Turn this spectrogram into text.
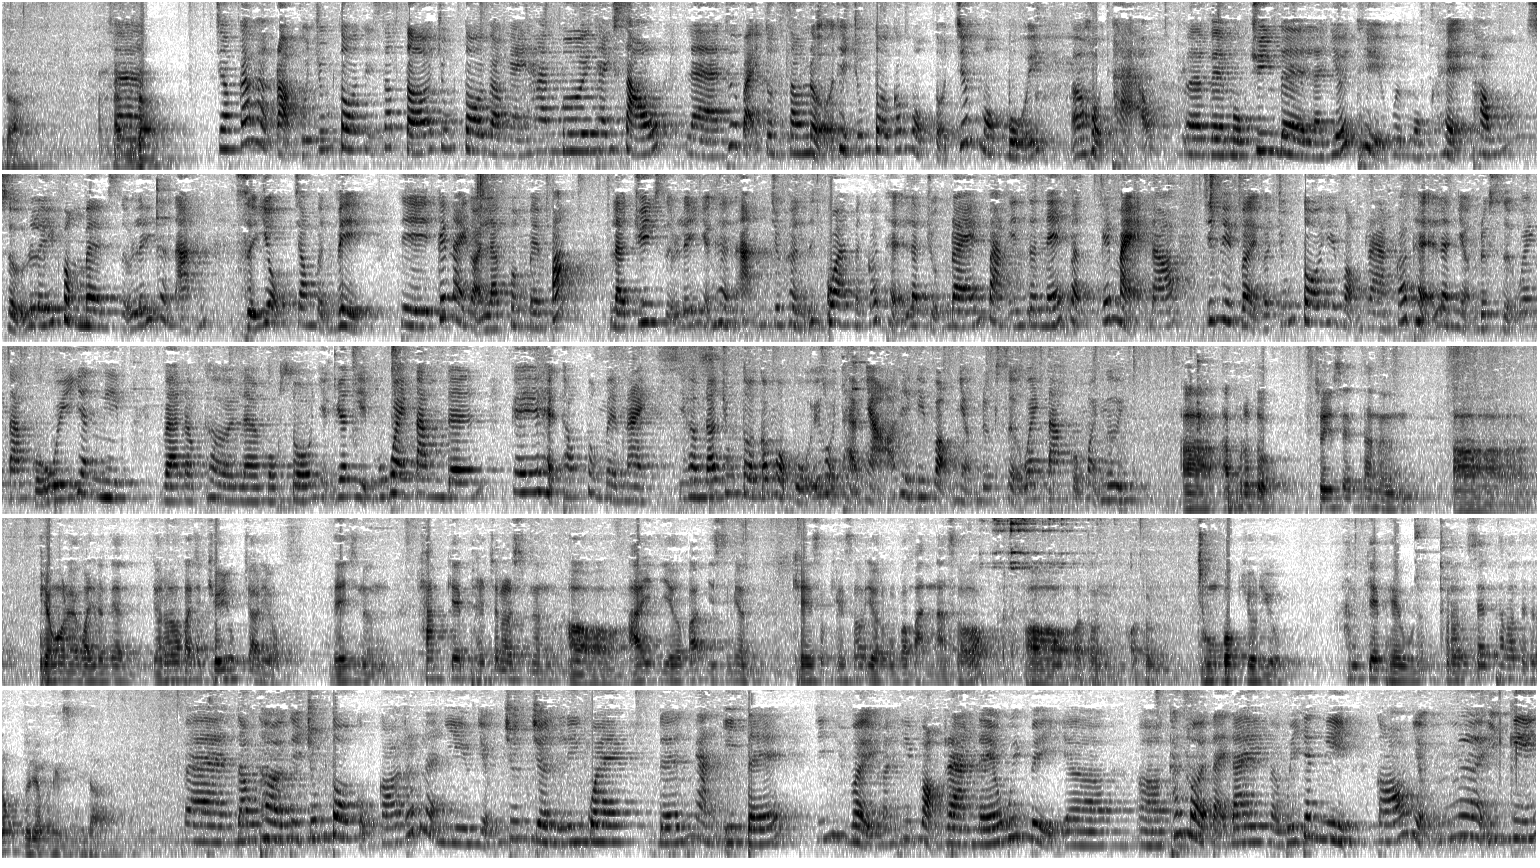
있습니다. 감사합니다. Trong các hoạt động của chúng tôi thì sắp tới chúng tôi vào ngày 20 tháng 6 là thứ bảy tuần sau nữa thì chúng tôi có một tổ chức một buổi uh, hội thảo uh, về một chuyên đề là giới thiệu về một hệ thống xử lý phần mềm xử lý hình ảnh sử dụng trong bệnh viện thì cái này gọi là phần mềm PAC là chuyên xử lý những hình ảnh chụp hình x quang mình có thể là chuẩn đoán bằng internet và cái mạng đó chính vì vậy và chúng tôi hy vọng rằng có thể là nhận được sự quan tâm của quý doanh nghiệp và đồng thời là một số những doanh nghiệp muốn quan tâm đến cái hệ thống phần mềm này thì hôm đó chúng tôi có một buổi hội thảo nhỏ thì hy vọng nhận được sự quan tâm của mọi người 아, 앞으로도 저희 센터는 아, 병원에 관련된 여러 가지 교육 자료 내지는 함께 발전할 수 있는 어, 아이디어가 있으면 계속해서 여러분과 만나서 어, 어떤 어떤 정보 교류 함께 배우는 그런 센터가 되도록 노력하겠습니다. và đồng thời thì chúng tôi cũng có rất là nhiều những chương trình liên quan đến ngành y tế chính vì vậy mà hy vọng rằng nếu quý vị uh, uh, khách mời tại đây và quý doanh nghiệp có những uh, ý kiến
